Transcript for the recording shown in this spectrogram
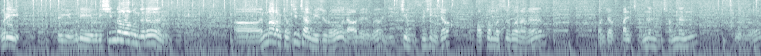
우리, 여기, 우리, 우리 신도분들은, 어, 웬만하면 격진참 위주로 나와줘야 되고요. 이제 지금 분신이죠? buff 한번 쓰고 나는 먼저 빨리 잡는 잡는 그걸로.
